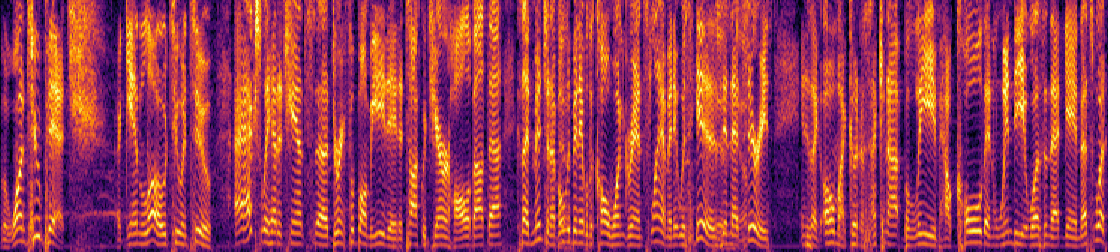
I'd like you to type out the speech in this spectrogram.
The one-two pitch again, low, two and two. I actually had a chance uh, during football media day to talk with Jaren Hall about that because I'd mentioned I've only been able to call one grand slam, and it was his, His, in that series. And he's like, "Oh my goodness, I cannot believe how cold and windy it was in that game." That's what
